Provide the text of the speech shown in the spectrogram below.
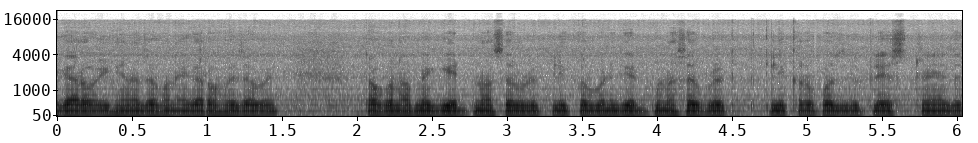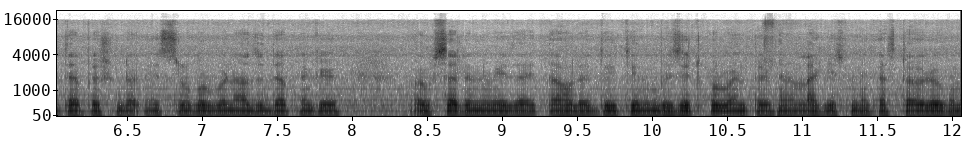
এগারো, এখানে যখন এগারো হয়ে যাবে, তখন আপনি গেট বোনাসের উপরে ক্লিক করবেন। গেট বোনাসের উপরে ক্লিক করার পর যদি প্লে স্টোরে নিয়ে যেতে অ্যাপ্লিকেশনটা ইনস্টল করবেন। আর যদি আপনাকে ওয়েবসাইটে নিয়ে যায়, তাহলে দুই, তিন ভিজিট করবেন। তো এখানে লাকি স্পিনের কাজটা ওইরকম।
